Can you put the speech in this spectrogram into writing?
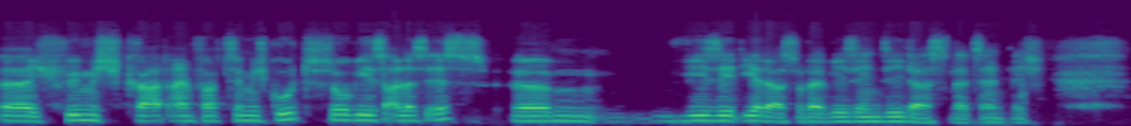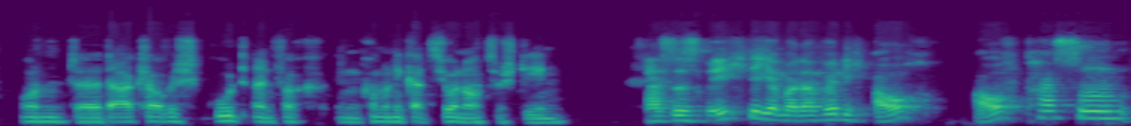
äh, ich fühle mich gerade einfach ziemlich gut, so wie es alles ist. Ähm, wie seht ihr das oder wie sehen Sie das letztendlich? Und äh, da glaube ich gut, einfach in Kommunikation auch zu stehen. Das ist richtig, aber da würde ich auch aufpassen,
